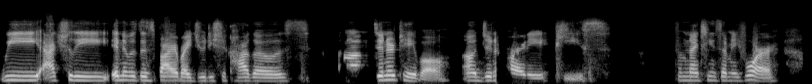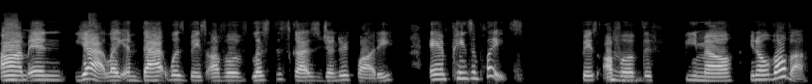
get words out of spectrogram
we actually, and it was inspired by Judy Chicago's um, dinner table, uh, dinner party piece from 1974. Um, and yeah, like, and that was based off of let's discuss gender equality and paints and plates, based off mm-hmm. of the female, you know, vulva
